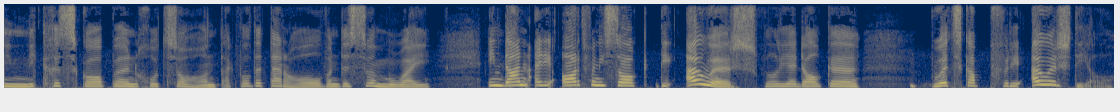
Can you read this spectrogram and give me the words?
Uniek geskape in God se hand. Ek wil dit herhaal want dit is so mooi. En dan uit die aard van die saak, die ouers, wil jy dalk 'n boodskap vir die ouers deel?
